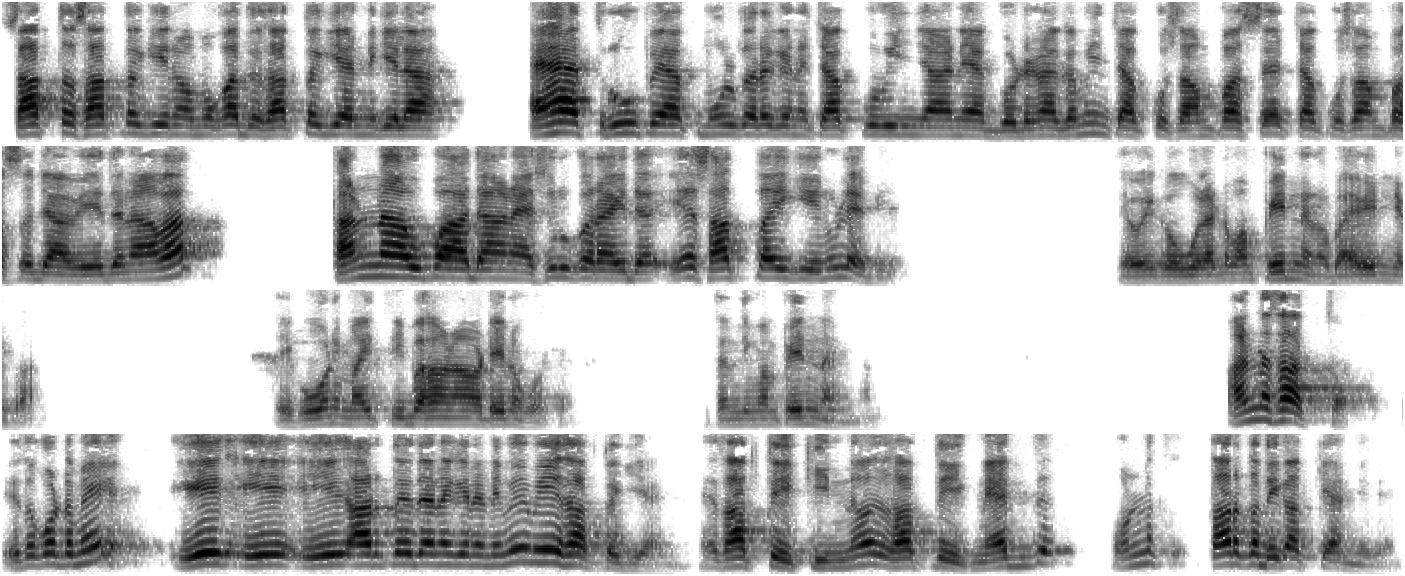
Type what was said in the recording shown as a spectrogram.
සත්‍ය සත්‍ය කියනවා මොකද්ද සත්‍ය කියන්නේ කියලා ඇහත් රූපයක් මුල් කරගෙන චක්කු විඥානයක් ගොඩනගමින් චක්කු සම්පස්සය චක්කු සම්පස්සජා වේදනාවක් තණ්හා උපාදාන ඇසුරු කරයිද එය සත්‍යයි කියනු ලැබේ. ඒක ඕගොල්ලන්ට මම පෙන්නනවා බය වෙන්න එපා. ඒක ඕනේ මෛත්‍රී භාවනාවට එනකොට. එතනදී මම පෙන්නන්නම්. අන්න සත්‍ය. එතකොට මේ ඒ ඒ ඒ අර්ථය දැනගෙන නෙමෙයි මේ සත්‍ය කියන්නේ. සත්‍යයක් ඉන්නවද සත්‍යයක් නැද්ද? ඔන්න තර්ක දෙකක් කියන්නේ දැන්.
